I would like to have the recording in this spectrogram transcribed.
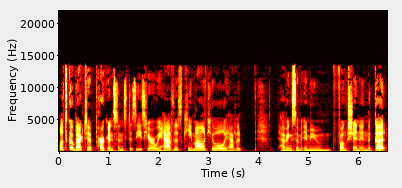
Let's go back to Parkinson's disease here. We have this key molecule, we have it having some immune function in the gut.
